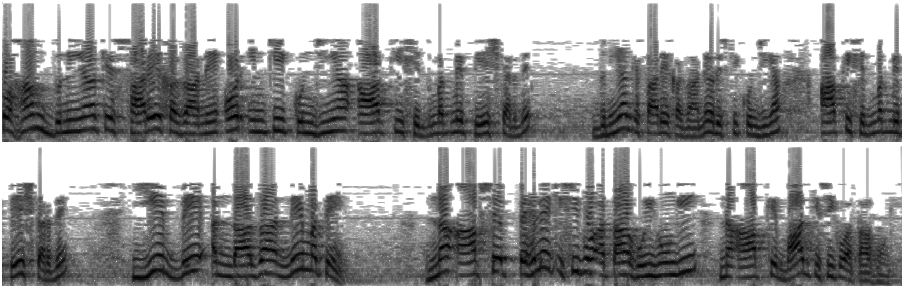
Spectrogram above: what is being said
تو ہم دنیا کے سارے خزانے اور ان کی کنجیاں آپ کی خدمت میں پیش کر دیں۔ دنیا کے سارے خزانے اور اس کی کنجیاں آپ کی خدمت میں پیش کر دیں۔ یہ بے اندازہ نعمتیں نہ آپ سے پہلے کسی کو عطا ہوئی ہوں گی، نہ آپ کے بعد کسی کو عطا ہوں گی۔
